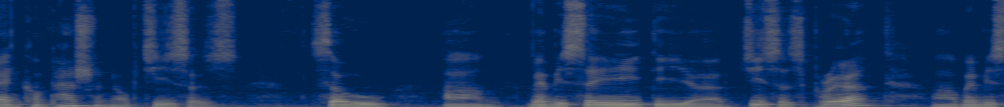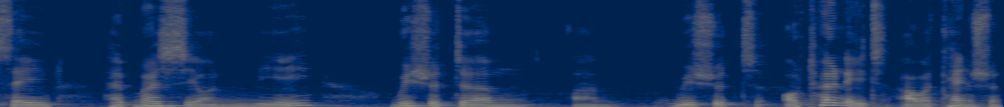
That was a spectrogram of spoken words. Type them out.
and compassion of Jesus. So, um, when we say the uh, Jesus prayer, uh, when we say, Have mercy on me, we should, um, um, we should alternate our attention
